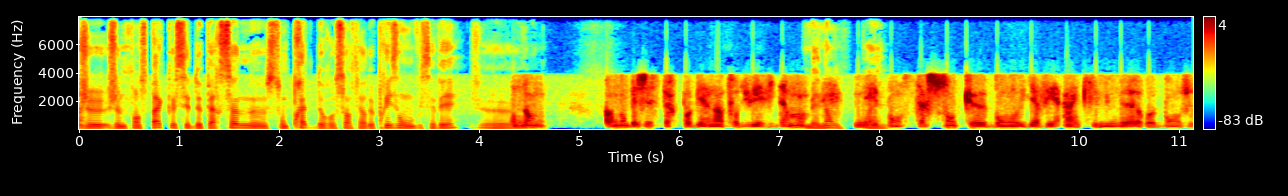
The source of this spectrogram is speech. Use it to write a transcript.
je, je, ne pense pas que ces deux personnes sont prêtes de ressortir de prison, vous savez. Non. Oh non, mais j'espère pas, bien entendu, évidemment. Mais non. Mais bon, sachant que bon, il y avait un qui est mineur, bon, je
